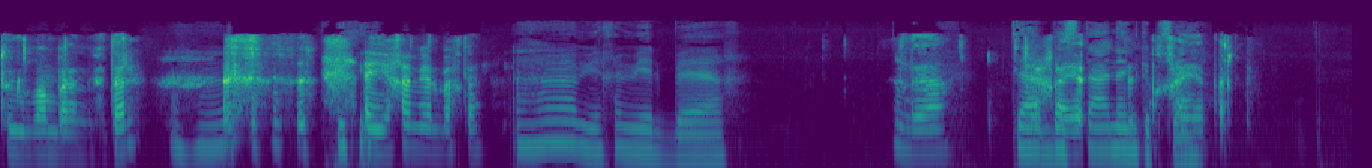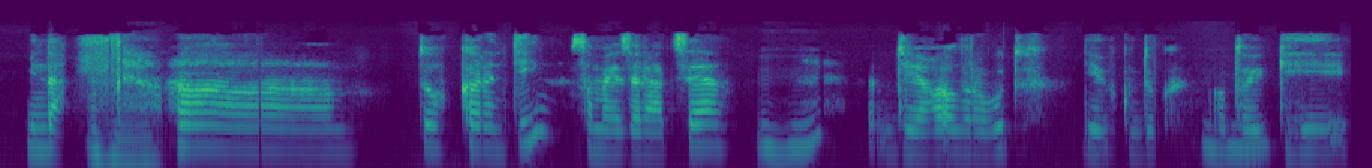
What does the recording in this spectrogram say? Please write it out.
Туй баран баран катар. Ага. Да. Кепсе. Хаятар. Минда. Ага. А, То карантин, самоизоляция, Мгм. жега олоробут диэбит курдук отой киһи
